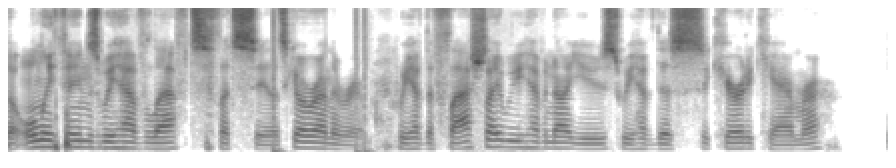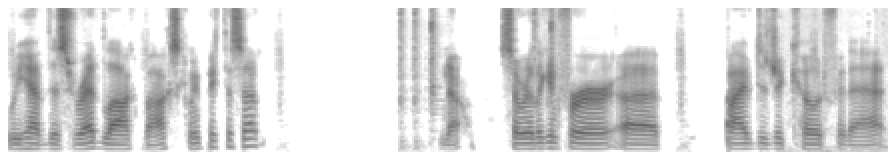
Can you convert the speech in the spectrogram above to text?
The only things we have left, let's see, let's go around the room. We have the flashlight we have not used. We have this security camera. We have this red lockbox. Can we pick this up? No. So we're looking for a five-digit code for that.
